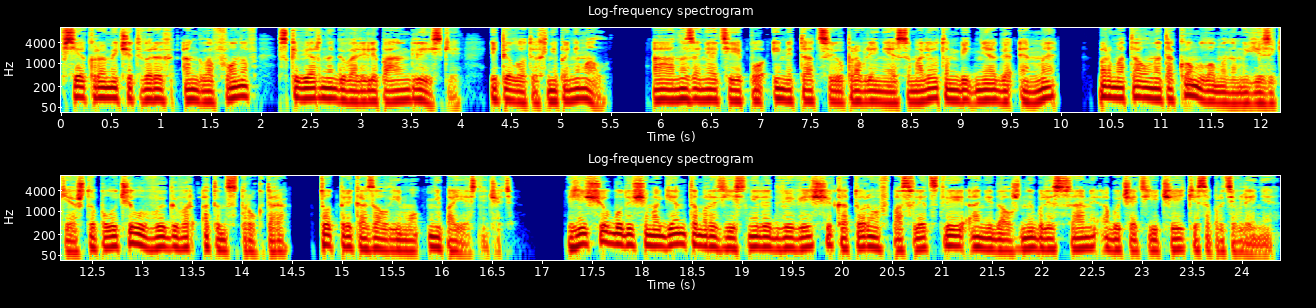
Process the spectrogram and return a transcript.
Все, кроме четверых англофонов, скверно говорили по-английски, и пилот их не понимал. А на занятии по имитации управления самолетом бедняга Эмме бормотал на таком ломаном языке, что получил выговор от инструктора. Тот приказал ему не поясничать. Еще будущим агентам разъяснили две вещи, которым впоследствии они должны были сами обучать ячейки сопротивления.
